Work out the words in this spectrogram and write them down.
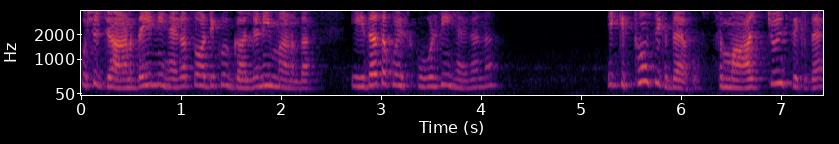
ਕੁਝ ਜਾਣਦਾ ਹੀ ਨਹੀਂ ਹੈਗਾ, ਤੁਹਾਡੀ ਕੋਈ ਗੱਲ ਨਹੀਂ ਮੰਨਦਾ। ਇਹਦਾ ਤਾਂ ਕੋਈ ਸਕੂਲ ਨਹੀਂ ਹੈਗਾ ਨਾ। ਇਹ ਕਿੱਥੋਂ ਸਿੱਖਦਾ ਉਹ? ਸਮਾਜ ਚੋਂ ਹੀ ਸਿੱਖਦਾ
